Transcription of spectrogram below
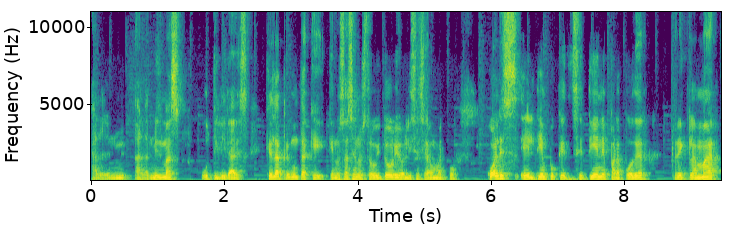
a las mismas utilidades. Que es la pregunta que, nos hace nuestro auditorio, licenciado Marco. ¿Cuál es el tiempo que se tiene para poder reclamar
